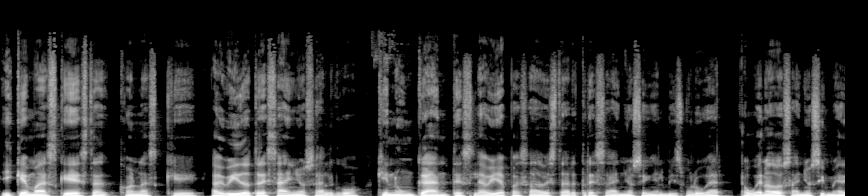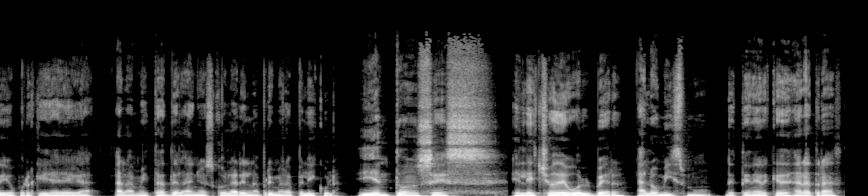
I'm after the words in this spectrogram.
y que más que esta con las que ha vivido tres años, algo que nunca antes le había pasado, estar tres años en el mismo lugar, o bueno, dos años y medio porque ya llega a la mitad del año escolar en la primera película. Y entonces el hecho de volver a lo mismo, de tener que dejar atrás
